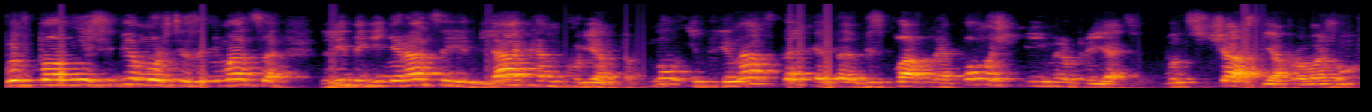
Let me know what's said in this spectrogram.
вы вполне себе можете заниматься лидогенерацией для конкурентов. Ну и тринадцатое – это бесплатная помощь и мероприятия. Вот сейчас я провожу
